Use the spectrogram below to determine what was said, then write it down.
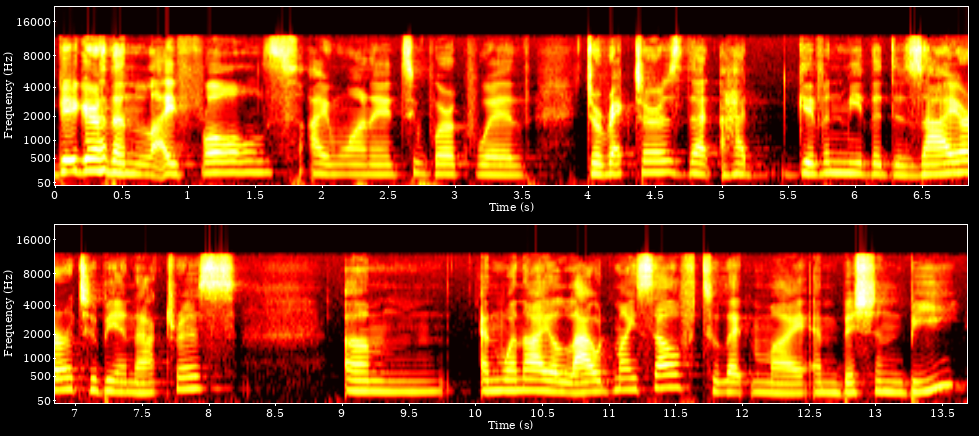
bigger than life roles. I wanted to work with directors that had given me the desire to be an actress. Um, and when I allowed myself to let my ambition be,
